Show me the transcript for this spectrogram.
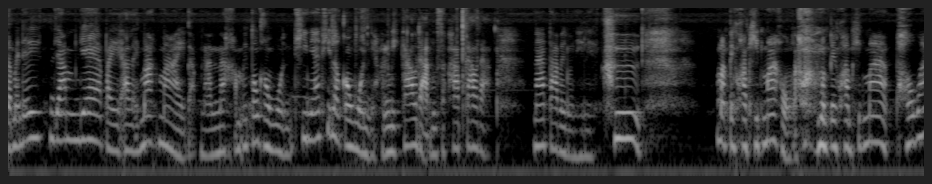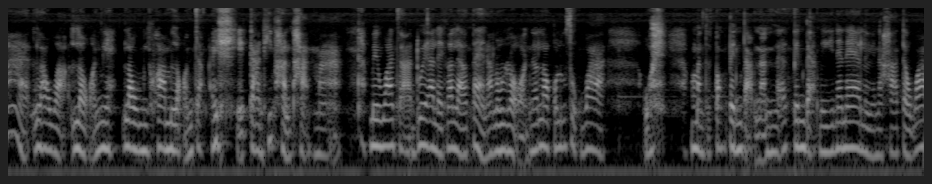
จะไม่ได้ย่ำแย่ไปอะไรมากมายแบบนั้นนะคะ ไม่ต้องกังวลทีเนี้ยที่เรากังวลเนี่ยมันมีก้าวดาบดูสภาพก้าวดาบหน้าตาเป็นแบบนี้เลย คือมันเป็นความคิดมากของเรา มันเป็นความคิดมาก เพราะว่าเราอะหลอนไง เรามีความหลอนจากไอ้เหตุการณ์ที่ผ่านๆมา ไม่ว่าจะด้วยอะไรก็แล้ว แต่นะเราหลอนแล้วเราก็รู้สึกว่า โอ๊ย มันจะต้องเป็นแบบนั้นและเป็นแบบนี้แน่ ๆเลยนะคะ แต่ว่า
